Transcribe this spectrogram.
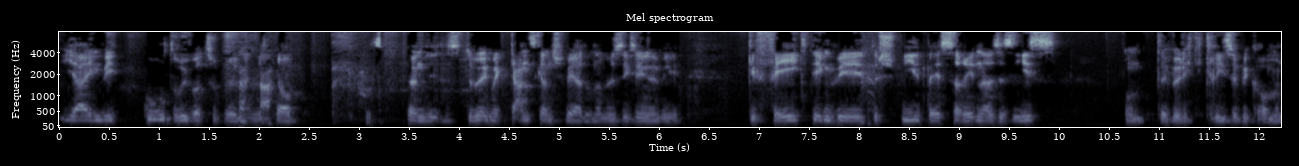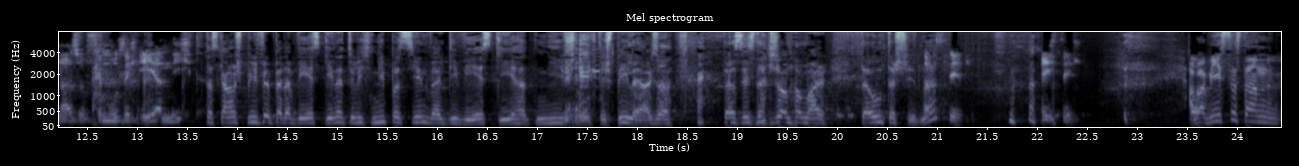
ja irgendwie gut rüberzubringen. Ich glaube, das, das, würde ich mir ganz, ganz schwer tun. Da müsste ich irgendwie gefaked irgendwie das Spiel besser reden, als es ist. und da würde ich die Krise bekommen. Also vermutlich eher nicht. Das kann am Spielfeld bei der WSG natürlich nie passieren, weil die WSG hat nie schlechte Spiele. Also das ist dann schon einmal der Unterschied. Ne? Richtig. Richtig. Aber wie ist das dann,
